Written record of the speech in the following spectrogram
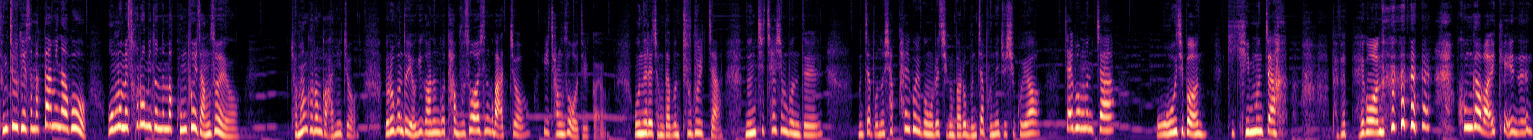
등줄기에서 막 땀이 나고, 온몸에 소름이 돋는 막 공포의 장소예요. 저만 그런 거 아니죠? 여러분도 여기 가는 거 다 무서워하시는 거 맞죠? 이 장소 어딜까요? 오늘의 정답은 두 글자. 눈치채신 분들 문자 번호 샵 8910으로 지금 바로 문자 보내주시고요. 짧은 문자 50원, 기, 긴 문자 100원, 콩과 마이케이는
